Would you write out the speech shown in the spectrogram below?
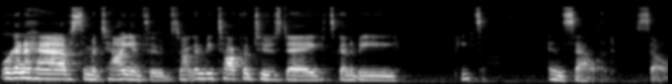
we're going to have some Italian food. It's not going to be Taco Tuesday, it's going to be pizza and salad. So,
